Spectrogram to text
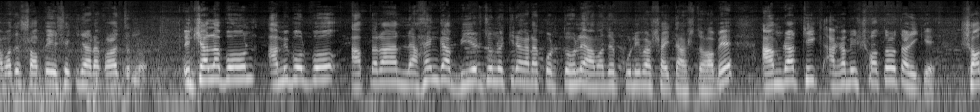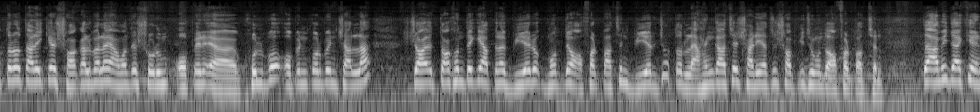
আমাদের শপে এসে কেনাকাটা করার জন্য। ইনশাল্লাহ বোন, আমি বলব আপনারা লেহেঙ্গা বিয়ের জন্য কেনাকাটা করতে হলে আমাদের পূর্ণিমার সাইতে আসতে হবে। আমরা ঠিক আগামী সতেরো তারিখে সতেরো তারিখে সকালবেলায় আমাদের শোরুম ওপেন খুলবো, ওপেন করব ইনশাল্লাহ তখন থেকে আপনারা বিয়ের মধ্যে অফার পাচ্ছেন, বিয়ের যত লেহেঙ্গা আছে, শাড়ি আছে, সব কিছুর মধ্যে অফার পাচ্ছেন। তো আমি দেখেন,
